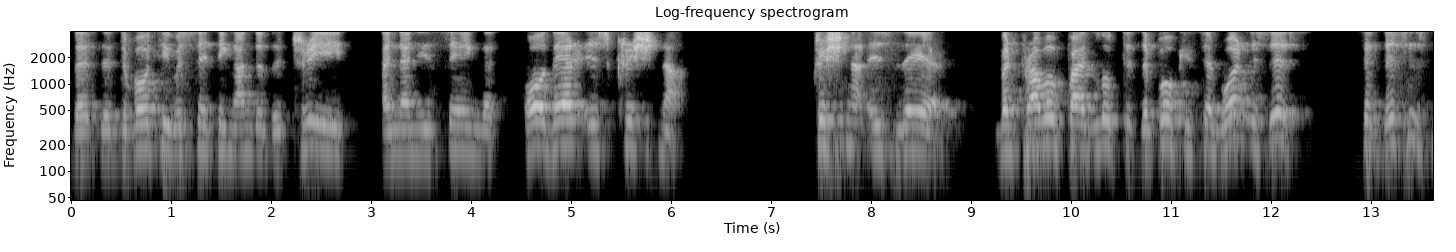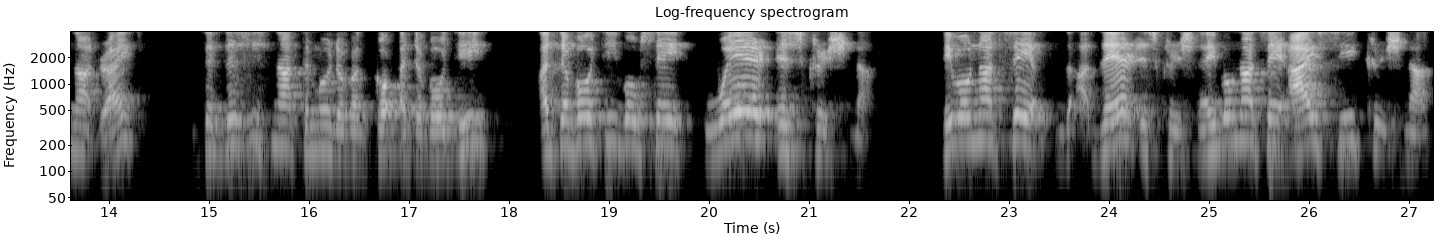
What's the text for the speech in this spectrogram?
the, the devotee was sitting under the tree, and then he's saying that, oh, there is Krishna. Krishna is there. But Prabhupada looked at the book, he said, What is this? He said, This is not right. He said, This is not the mood of a, a devotee. A devotee will say, Where is Krishna? He will not say, There is Krishna. He will not say, I see Krishna.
